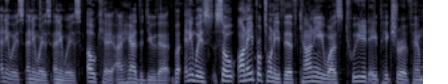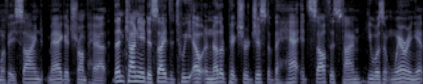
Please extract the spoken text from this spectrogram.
anyways, anyways, anyways. Okay, I had to do that. But anyways, so on April 25th, Kanye West tweeted a picture of him with a signed MAGA Trump hat. Then Kanye decided to tweet out another picture just of the hat itself this time. He wasn't wearing it.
